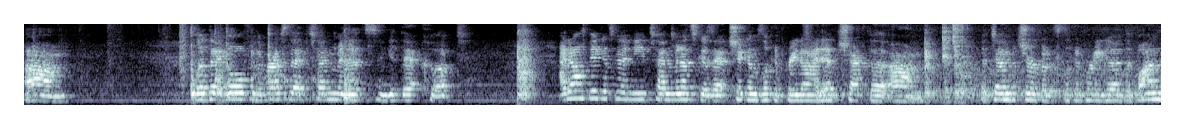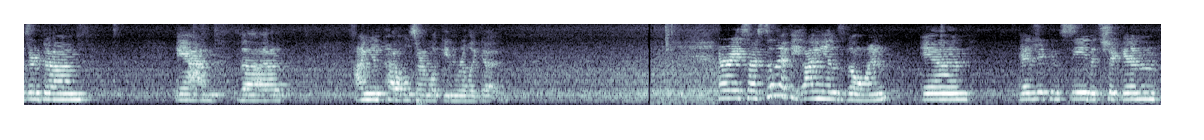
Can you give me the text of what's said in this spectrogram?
um, let that go for the rest of that 10 minutes and get that cooked. I don't think it's going to need 10 minutes because that chicken's looking pretty done. I didn't check the, um, the temperature, but it's looking pretty good. The buns are done and the onion petals are looking really good. Alright, so I still have the onions going and as you can see the chicken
